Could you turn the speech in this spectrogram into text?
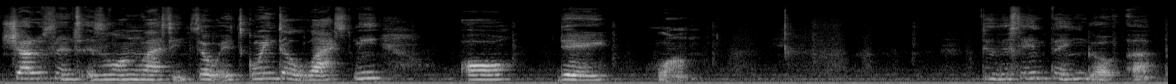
Shadow Sense is long lasting, so it's going to last me all day long. Do the same thing, go up,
